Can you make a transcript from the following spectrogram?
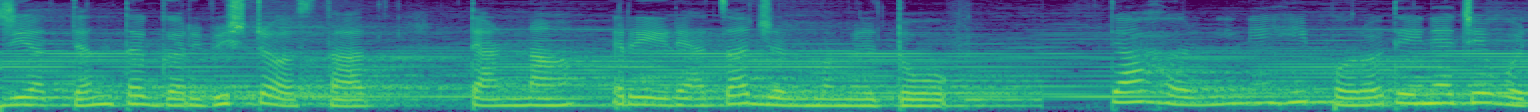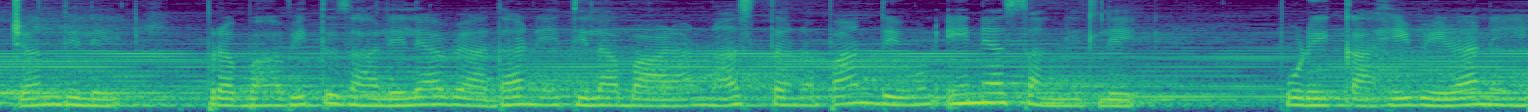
जे अत्यंत गर्विष्ट असतात त्यांना रेड्याचा जन्म मिळतो. त्या हरणीनेही परत येण्याचे वचन दिले. प्रभावित झालेल्या व्याधाने तिला बाळांना स्तनपान देऊन येण्यास सांगितले. पुढे काही वेळाने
